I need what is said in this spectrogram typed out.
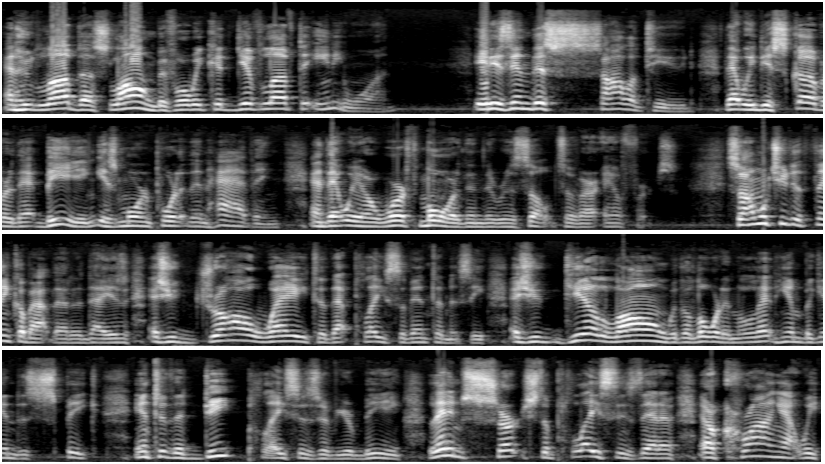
and who loved us long before we could give love to anyone. It is in this solitude that we discover that being is more important than having, and that we are worth more than the results of our efforts. So I want you to think about that today as, as you draw away to that place of intimacy, as you get along with the Lord and let Him begin to speak into the deep places of your being. Let Him search the places that are, are crying out. We,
